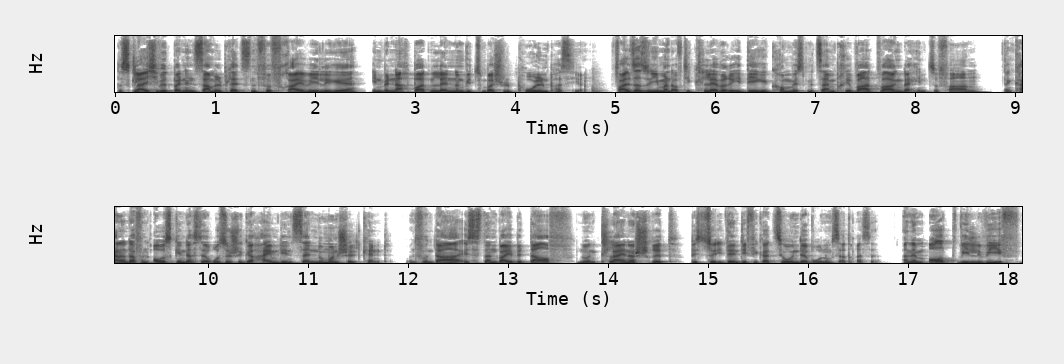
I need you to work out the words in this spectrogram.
Das gleiche wird bei den Sammelplätzen für Freiwillige in benachbarten Ländern wie zum Beispiel Polen passieren. Falls also jemand auf die clevere Idee gekommen ist, mit seinem Privatwagen dahin zu fahren, dann kann er davon ausgehen, dass der russische Geheimdienst sein Nummernschild kennt. Und von da ist es dann bei Bedarf nur ein kleiner Schritt bis zur Identifikation der Wohnungsadresse. An einem Ort wie Lviv,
